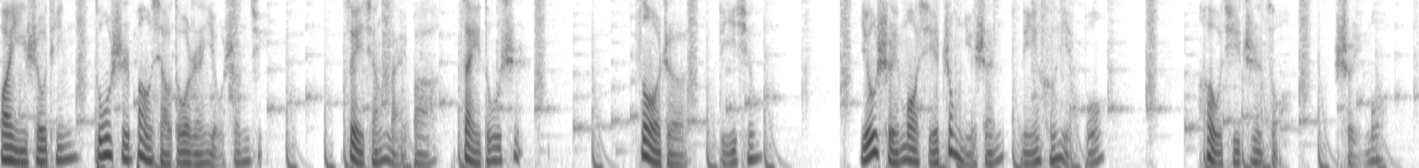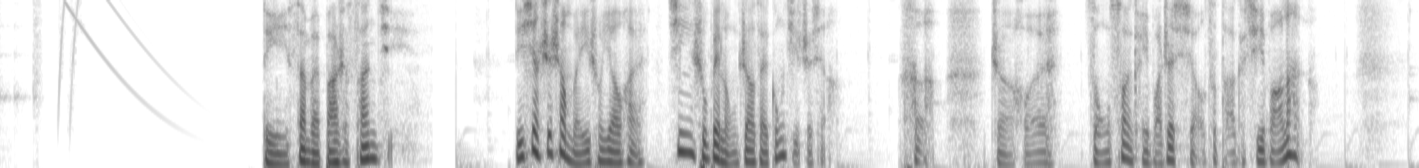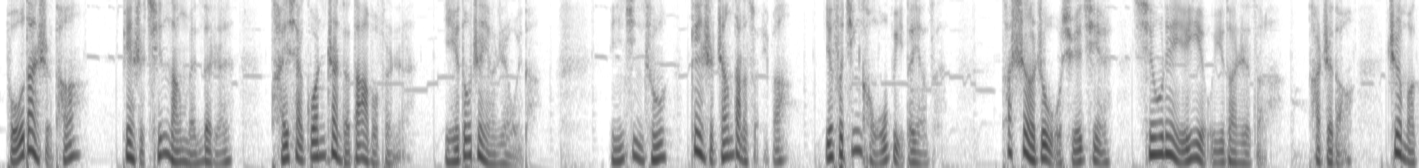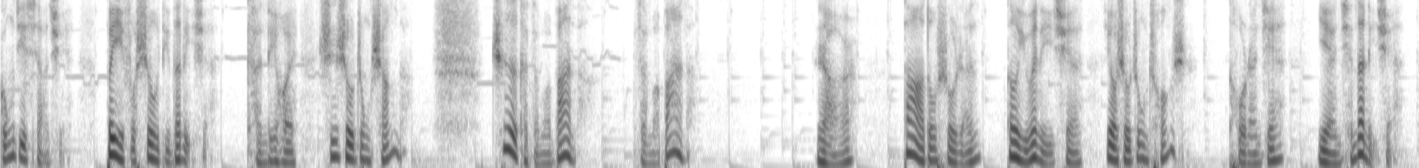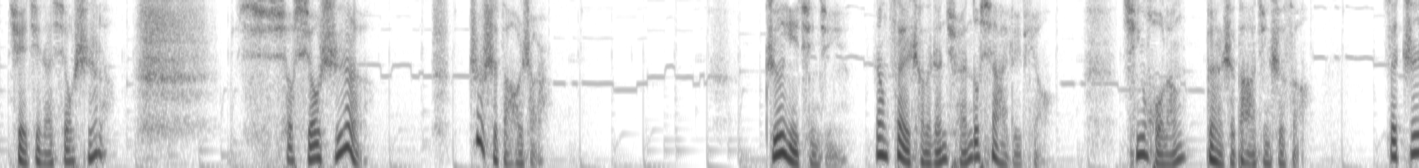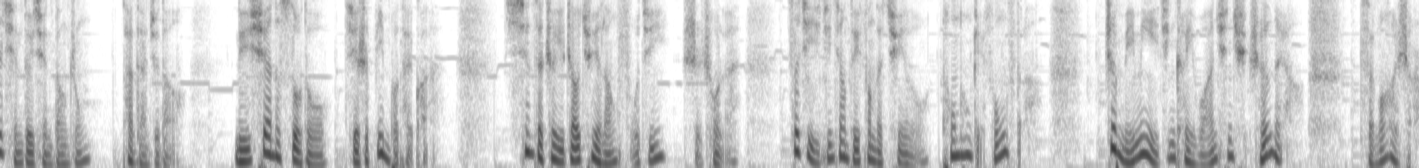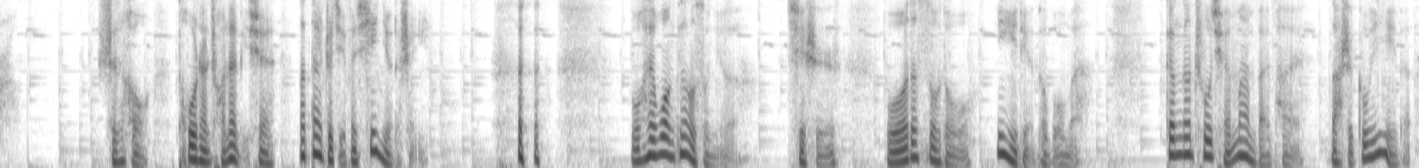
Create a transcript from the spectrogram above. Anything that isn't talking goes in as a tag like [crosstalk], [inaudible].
欢迎收听都市爆笑多人有声剧《最强奶爸在都市》，作者：迪秋，由水墨携众女神联合演播，后期制作：水墨。第三百八十三集，李现身上每一处要害，尽数被笼罩在攻击之下。呵，这回总算可以把这小子打个稀巴烂了。不但是他。便是青囊门的人，台下观战的大部分人也都这样认为的。林静初更是张大了嘴巴，一副惊恐无比的样子。他摄入武学界修炼也有一段日子了，他知道这么攻击下去，背负受敌的李轩肯定会身受重伤的。这可怎么办呢？怎么办呢？然而，大多数人都以为李炫要受重创时，突然间，眼前的李炫却竟然消失了。[sighs] 消消失了，这是咋回事儿？这一情景让在场的人全都吓了一跳，青火狼更是大惊失色。在之前对拳当中，他感觉到李炫的速度其实并不太快，现在这一招巨狼伏击使出来，自己已经将对方的去路通通给封死了。这明明已经可以完全取胜了呀，怎么回事啊？身后。突然传来李炫那带着几分戏谑的声音：“，呵 [laughs] 呵我还忘告诉你了，其实我的速度一点都不慢。刚刚出拳慢半拍，那是故意的。”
